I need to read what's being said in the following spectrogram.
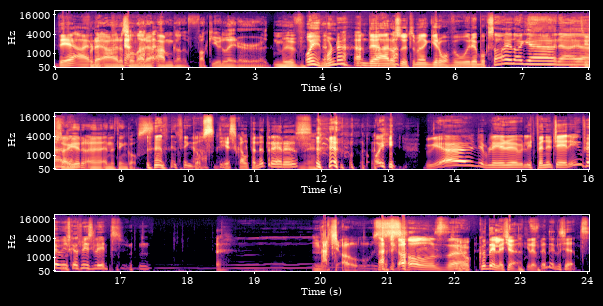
Det er, For det er sånn derre I'm gonna fuck you later-move. Oi, morgen, du. Det er også ute med grove ord i buksa i dag. Jeg, jeg, Tirsdager, uh, anything goes. Anything goes. De skal penetreres. Oi. Ja, det blir litt penetrering før vi skal spise litt Nachos! nachos. Krokodillekjøtt. Krokodillekjøtt.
